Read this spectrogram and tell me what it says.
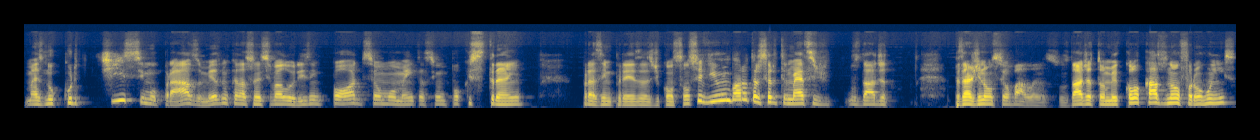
mas no curtíssimo prazo, mesmo que as ações se valorizem, pode ser um momento assim um pouco estranho para as empresas de construção civil, embora o terceiro trimestre os dados, apesar de não ser o balanço, os dados já estão meio colocados, não foram ruins,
